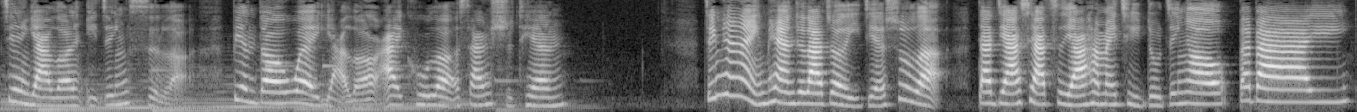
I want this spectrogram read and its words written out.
见亚伦已经死了，便都为亚伦哀哭了三十天。今天的影片就到这里结束了，大家下次也要和我们一起读经哦，拜拜。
